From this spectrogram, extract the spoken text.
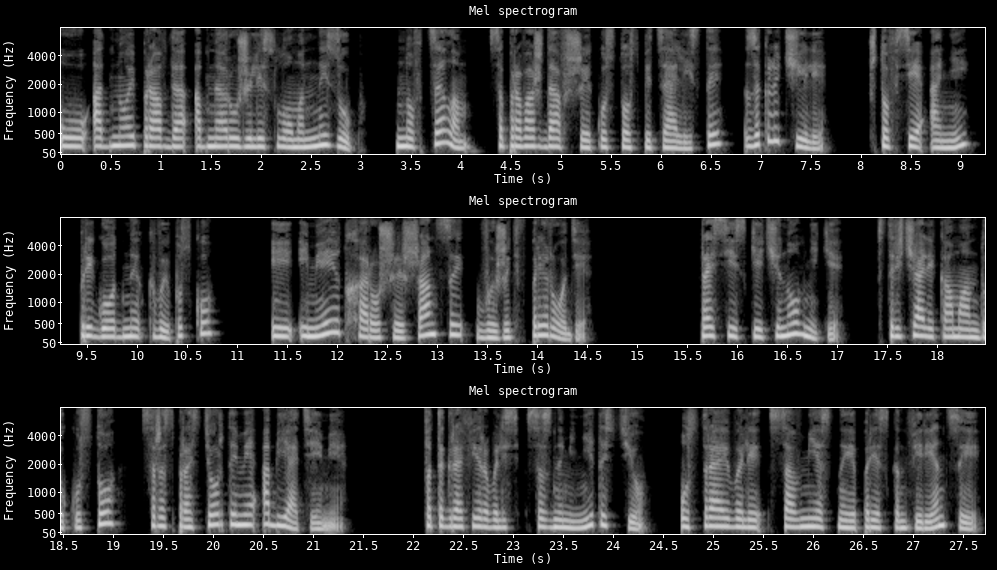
У одной, правда, обнаружили сломанный зуб, но в целом сопровождавшие Кусто специалисты заключили, что все они пригодны к выпуску и имеют хорошие шансы выжить в природе. Российские чиновники встречали команду Кусто с распростертыми объятиями, фотографировались со знаменитостью, устраивали совместные пресс-конференции,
